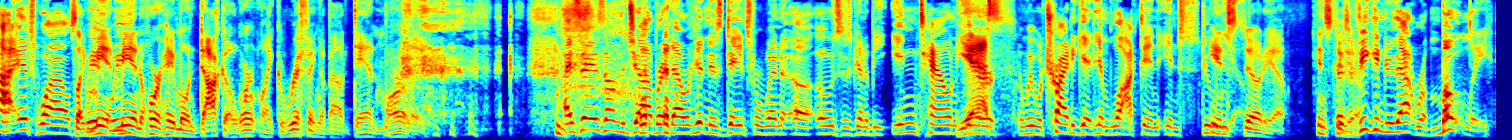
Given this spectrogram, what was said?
Uh, it's wild. It's like We- me, we- me and Jorge Mondaco weren't like riffing about Dan Majerle. Isaiah's on the job right now. We're getting his dates for when uh, Oz is going to be in town here, Yes. and we will try to get him locked in in studio. in studio. In Because studio. if he can do that remotely,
